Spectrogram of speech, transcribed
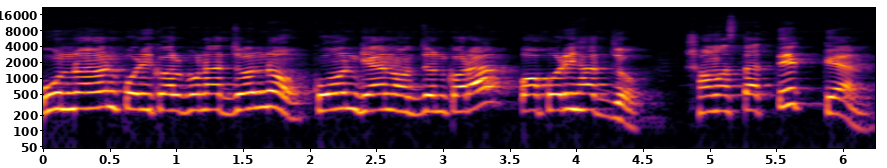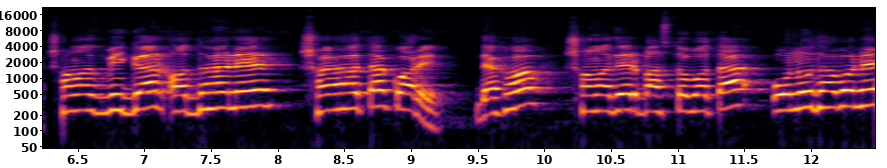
উন্নয়ন পরিকল্পনার জন্য কোন জ্ঞান অর্জন করা অপরিহার্য? সমাজতাত্ত্বিক জ্ঞান। সমাজবিজ্ঞান অধ্যয়নের সহায়তা করে। দেখো, সমাজের বাস্তবতা অনুধাবনে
